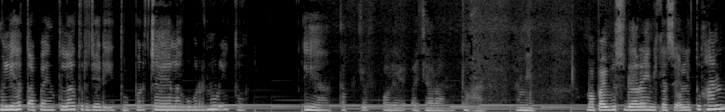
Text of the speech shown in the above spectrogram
Melihat apa yang telah terjadi itu, percayalah gubernur itu ia takjub oleh ajaran Tuhan. Amin. Bapak Ibu Saudara yang dikasih oleh Tuhan,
